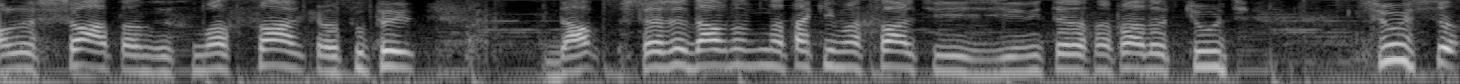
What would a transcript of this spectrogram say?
Ale szatan, jest masakra. Tutaj da, szczerze dawno na takim asfalcie jeździłem i teraz naprawdę czuć, czuć, to,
